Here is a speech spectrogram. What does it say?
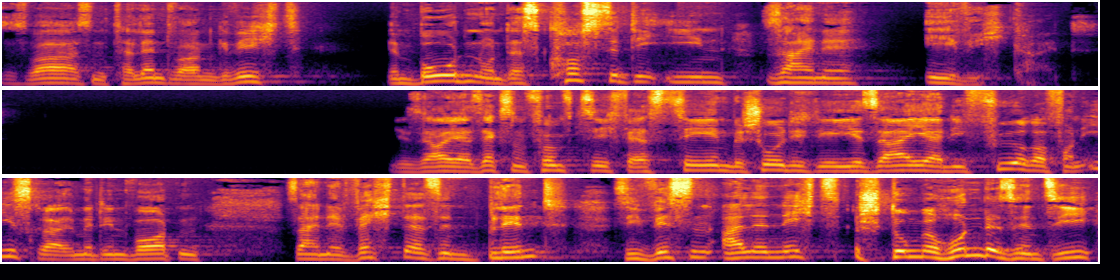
es war, es ein Talent war ein Gewicht, im Boden und das kostete ihn seine Ewigkeit. Jesaja 56, Vers 10 beschuldigte Jesaja die Führer von Israel mit den Worten, seine Wächter sind blind, sie wissen alle nichts, stumme Hunde sind sie,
